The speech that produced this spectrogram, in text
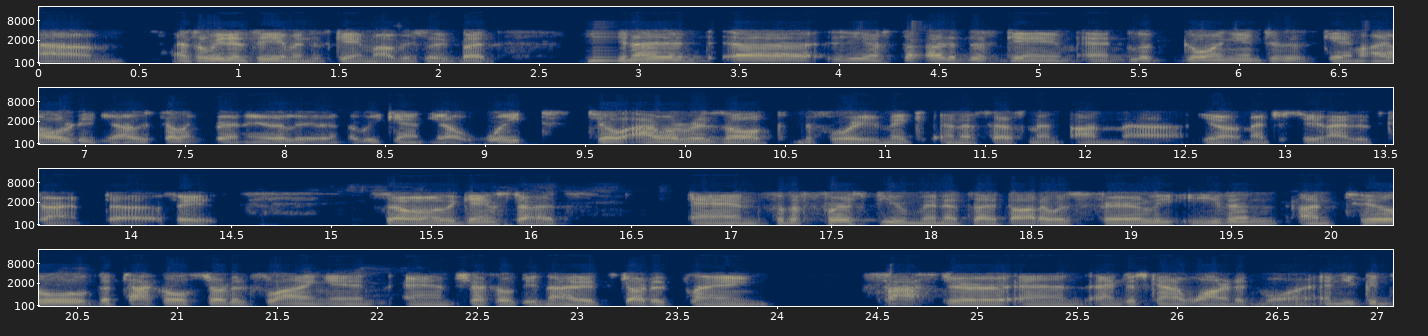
um, and so we didn't see him in this game, obviously. But United, uh, you know, started this game and look going into this game. I already knew. I was telling Bernie earlier in the weekend, you know, wait till our result before you make an assessment on, uh, you know, Manchester United's current uh, phase. So the game starts, and for the first few minutes, I thought it was fairly even until the tackles started flying in and Sheffield United started playing faster and and just kind of wanted it more. And you could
